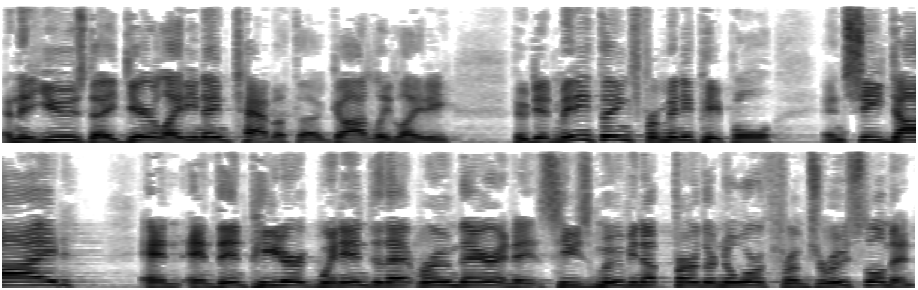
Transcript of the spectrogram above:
And then he used a dear lady named Tabitha, a godly lady, who did many things for many people, and she died and, and then Peter went into that room there, and he's moving up further north from Jerusalem and,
